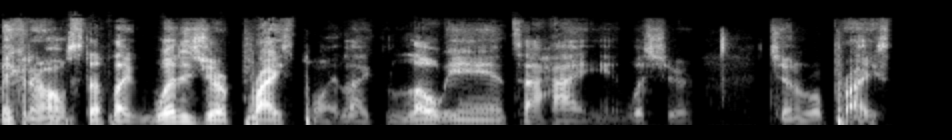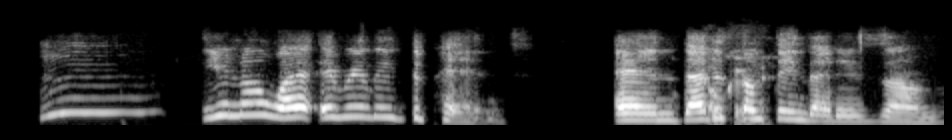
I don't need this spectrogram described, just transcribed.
making her own stuff. Like, what is your price point? Like low end to high end? What's your general price? Mm, you know what? It really depends. And that is okay. something that is um,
